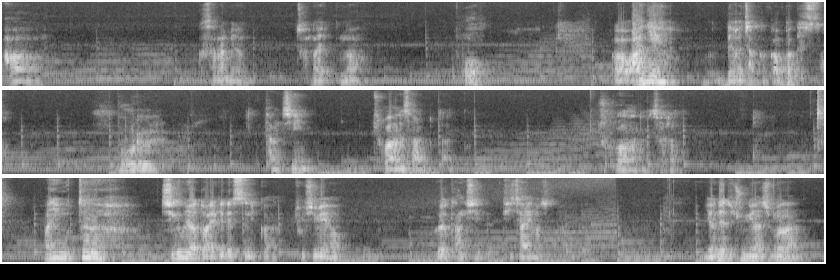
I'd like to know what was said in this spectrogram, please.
아, 그 사람이랑 전화했구나. 뭐? 아, 아니에요. 내가 잠깐 깜빡했어. 뭐를 당신 좋아하는 사람 있다는 거. 좋아하는 사람? 아니, 무튼 지금이라도 알게 됐으니까 조심해요. 그래도 당신 디자이너잖아. 연애도 중요하지만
